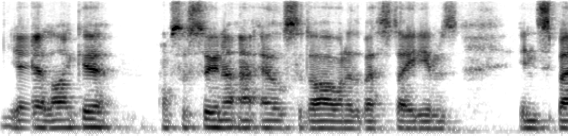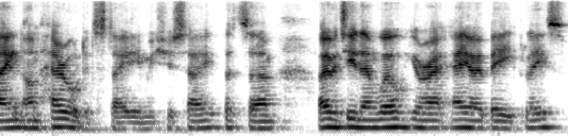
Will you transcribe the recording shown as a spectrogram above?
Yeah, like it. Osasuna at El Sadar, one of the best stadiums in Spain, unheralded stadium, you should say. But um, over to you then, Will. You're at AOB, please.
